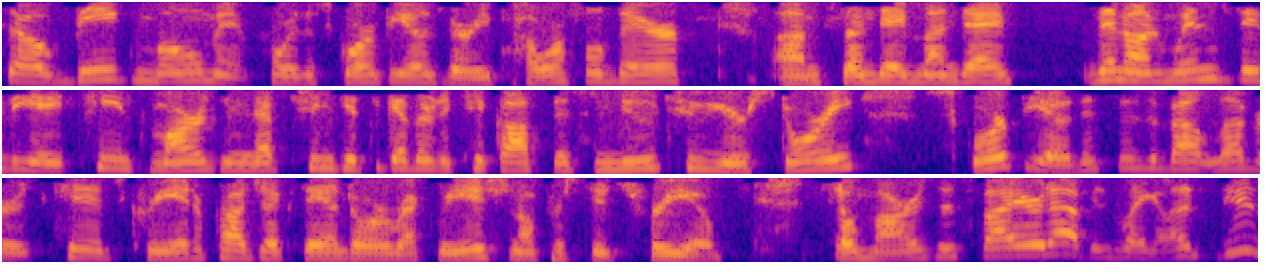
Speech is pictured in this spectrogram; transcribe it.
So big moment for the Scorpios, very powerful there, um, Sunday, Monday. Then on Wednesday the 18th, Mars and Neptune get together to kick off this new two-year story. Scorpio, this is about lovers, kids, creative projects, and or recreational pursuits for you. So Mars is fired up. It's like, let's do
